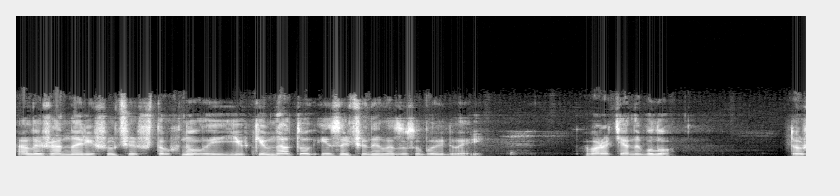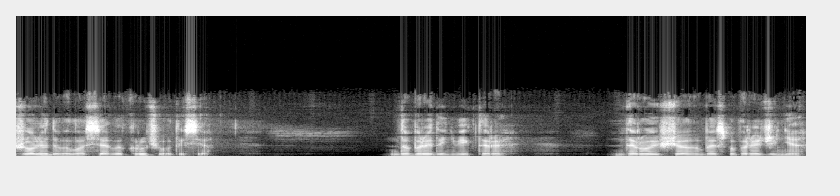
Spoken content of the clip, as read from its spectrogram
Але Жанна рішуче штовхнула її в кімнату і зачинила за собою двері. Вороття не було. Тож Жоля довелося викручуватися. «Добрий день, Вікторе. Даруй, що без попередження.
